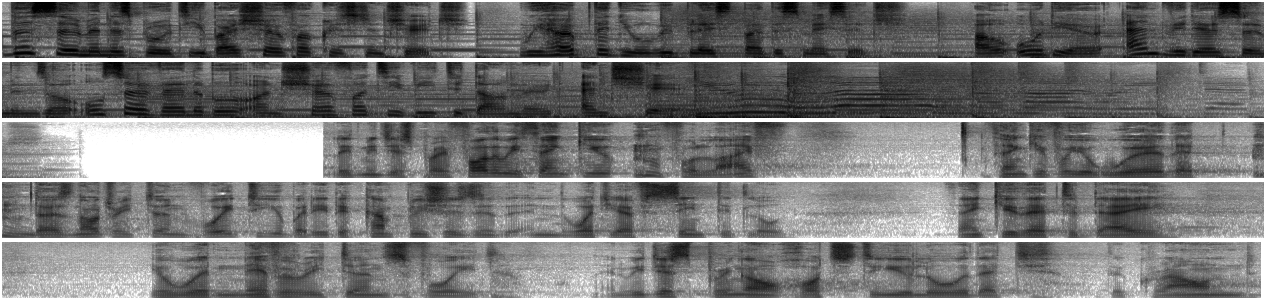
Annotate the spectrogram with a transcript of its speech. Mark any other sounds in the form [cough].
This sermon is brought to you by Shofar Christian Church. We hope that you will be blessed by this message. Our audio and video sermons are also available on Shofar TV to download and share. Let me just pray. Father, we thank you [clears throat] for life. Thank you for your word that [clears throat] does not return void to you, but it accomplishes it in what you have sent it, Lord. Thank you that today your word never returns void. And we just bring our hearts to you, Lord, that the ground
